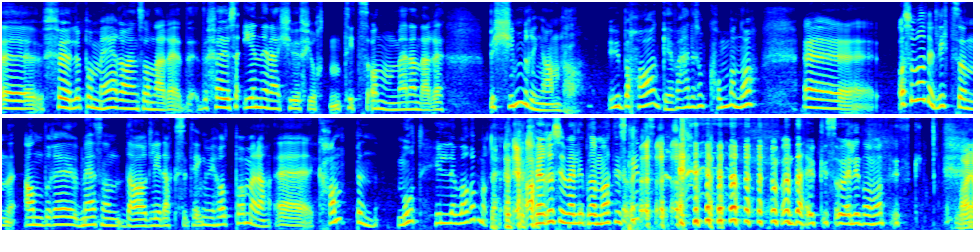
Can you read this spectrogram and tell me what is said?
uh, føle på mer av en sånn derre det, det føyer seg inn i den 2014-tidsånden med den derre bekymringene. Ja. Ubehaget. Hva er det som kommer nå? Uh, og så var det litt sånn andre, mer sånn dagligdagse ting vi holdt på med, da. Eh, kampen mot hyllevarmere. Ja. Høres jo veldig dramatisk ut. Men det er jo ikke så veldig dramatisk. Nei,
